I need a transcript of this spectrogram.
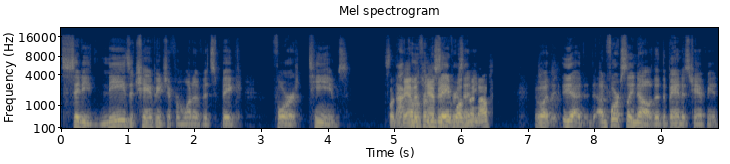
city needs a championship from one of its big four teams. It's what, not the coming from the Sabres wasn't any. enough. Well, yeah, unfortunately, no. That the Bandits champion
